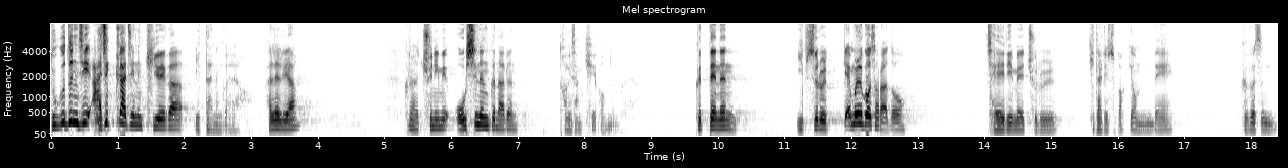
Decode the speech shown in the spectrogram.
누구든지 아직까지는 기회가 있다는 거예요. 할렐루야. 그러나 주님이 오시는 그날은 더 이상 기회가 없는 거예요. 그때는 입술을 깨물고서라도 재림의 주를 기다릴 수밖에 없는데 그것은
